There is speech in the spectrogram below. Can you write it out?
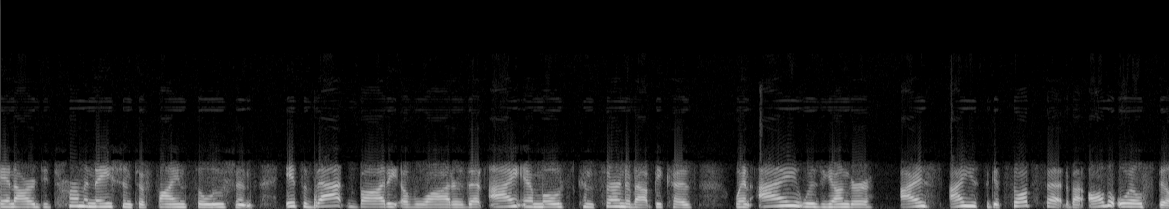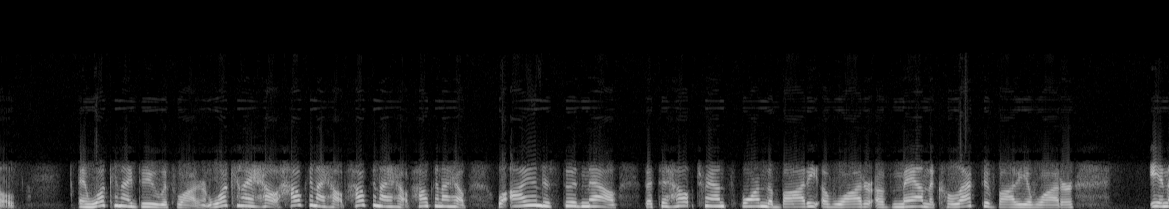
and our determination to find solutions. It's that body of water that I am most concerned about because when I was younger, I, I used to get so upset about all the oil spills and what can I do with water and what can I help? How can I help? How can I help? How can I help? Well, I understood now that to help transform the body of water of man, the collective body of water, in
